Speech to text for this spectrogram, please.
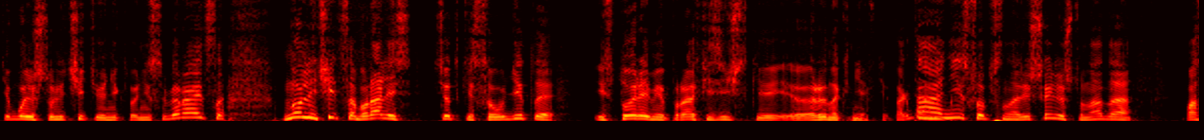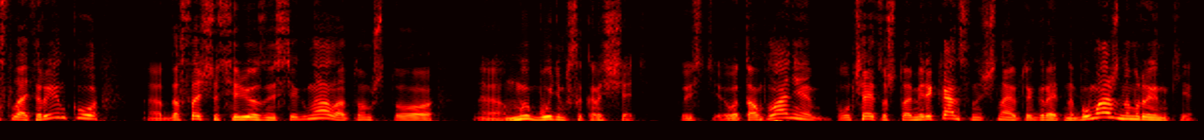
тем более, что лечить ее никто не собирается, но лечить собрались все-таки саудиты историями про физический э, рынок нефти. Тогда Так. они, собственно, решили, что надо послать рынку э, достаточно серьезный сигнал о том, что э, мы будем сокращать. То есть в этом плане получается, что американцы начинают играть на бумажном рынке,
